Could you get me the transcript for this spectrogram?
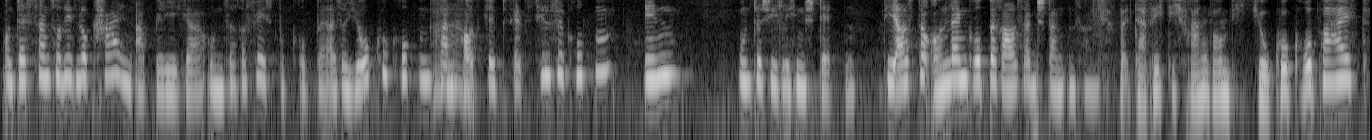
Und das sind so die lokalen Ableger unserer Facebook-Gruppe. Also Joko-Gruppen sind Hautkrebs-Selbsthilfegruppen in unterschiedlichen Städten, die aus der Online-Gruppe raus entstanden sind. Darf ich dich fragen, warum die Joko-Gruppe heißt?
